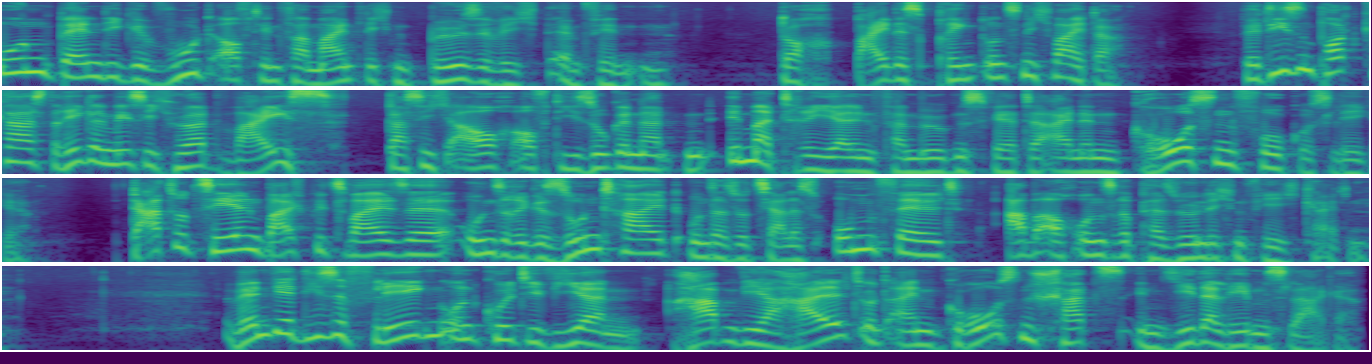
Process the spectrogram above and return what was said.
unbändige Wut auf den vermeintlichen Bösewicht empfinden. Doch beides bringt uns nicht weiter. Wer diesen Podcast regelmäßig hört, weiß, dass ich auch auf die sogenannten immateriellen Vermögenswerte einen großen Fokus lege. Dazu zählen beispielsweise unsere Gesundheit, unser soziales Umfeld, aber auch unsere persönlichen Fähigkeiten. Wenn wir diese pflegen und kultivieren, haben wir Halt und einen großen Schatz in jeder Lebenslage.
